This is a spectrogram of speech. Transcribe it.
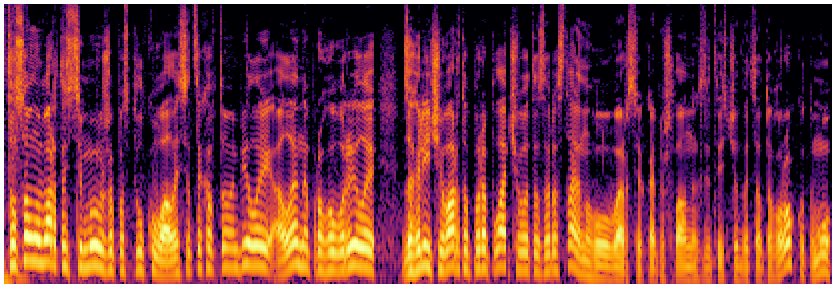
Стосовно вартості, ми вже поспілкувалися цих автомобілей, але не проговорили взагалі, чи варто переплачувати за рестайлінгову версію, яка пішла у них з 2020 року. Тому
